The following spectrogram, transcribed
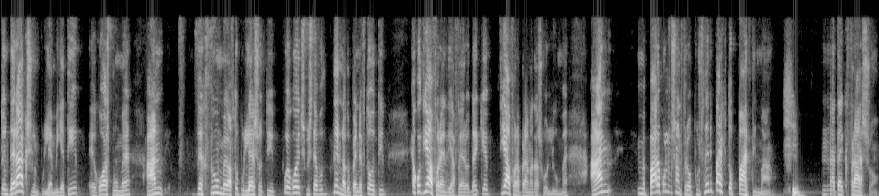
το interaction που λέμε. Γιατί εγώ ας πούμε αν δεχθούμε αυτό που λες ότι που εγώ έτσι πιστεύω δεν είναι να το πενευτώ ότι έχω διάφορα ενδιαφέροντα και διάφορα πράγματα ασχολούμαι. Αν με πάρα πολλούς ανθρώπους δεν υπάρχει το πάτημα να τα εκφράσω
